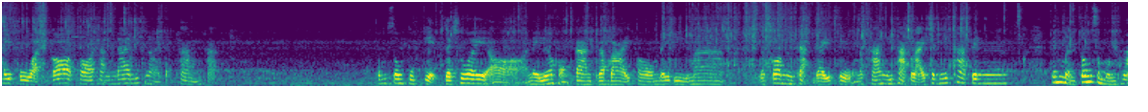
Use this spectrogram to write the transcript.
ไม่ปวดก็พอทำได้นิดหน่อยก็ทำค่ะต้มส้มภูเก็ตจะช่วยออในเรื่องของการระบายท้องได้ดีมาก แล้วก็มีกากใยสูงนะคะ มีผักหลายชนิดค่ะเป็น เป็นเหมือนต้มสมุนไพร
